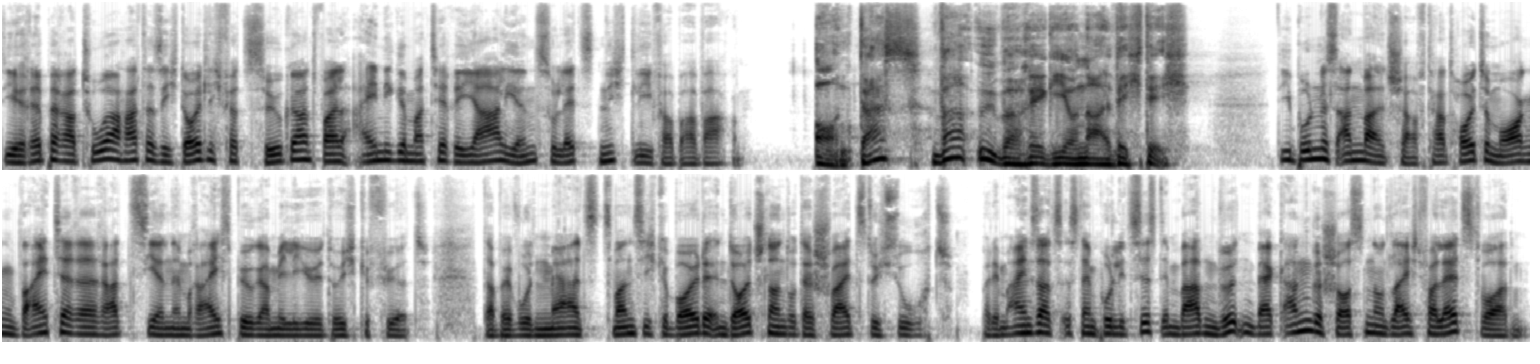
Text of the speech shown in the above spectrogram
Die Reparatur hatte sich deutlich verzögert, weil einige Materialien zuletzt nicht lieferbar waren. Und das war überregional wichtig. Die Bundesanwaltschaft hat heute Morgen weitere Razzien im Reichsbürgermilieu durchgeführt. Dabei wurden mehr als 20 Gebäude in Deutschland und der Schweiz durchsucht. Bei dem Einsatz ist ein Polizist in Baden-Württemberg angeschossen und leicht verletzt worden.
